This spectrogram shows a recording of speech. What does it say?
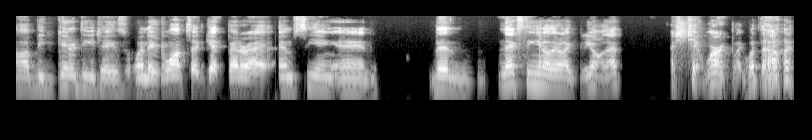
uh beginner djs when they want to get better at emceeing and the next thing you know they're like yo that that shit worked. Like what the hell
